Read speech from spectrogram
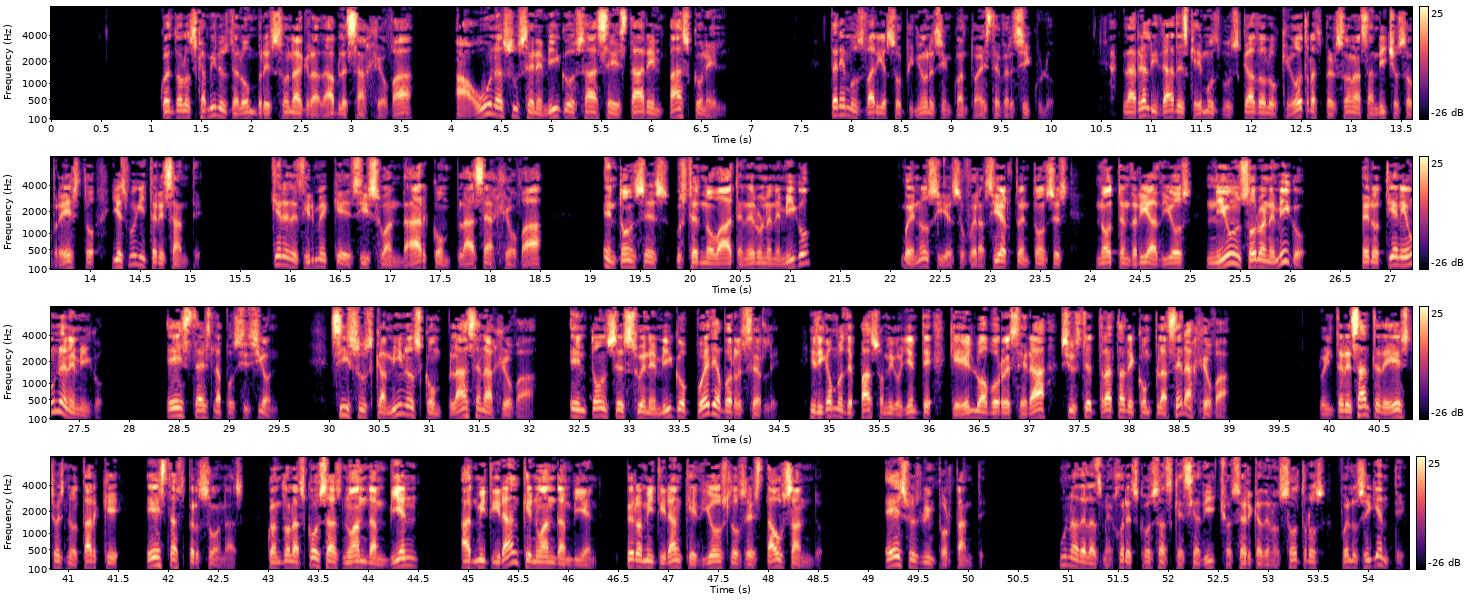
Cuando los caminos del hombre son agradables a Jehová, aun a sus enemigos hace estar en paz con él. Tenemos varias opiniones en cuanto a este versículo. La realidad es que hemos buscado lo que otras personas han dicho sobre esto y es muy interesante. ¿Quiere decirme que si su andar complace a Jehová, entonces usted no va a tener un enemigo? Bueno, si eso fuera cierto, entonces no tendría Dios ni un solo enemigo, pero tiene un enemigo. Esta es la posición. Si sus caminos complacen a Jehová, entonces su enemigo puede aborrecerle. Y digamos de paso, amigo oyente, que él lo aborrecerá si usted trata de complacer a Jehová. Lo interesante de esto es notar que estas personas, cuando las cosas no andan bien, admitirán que no andan bien, pero admitirán que Dios los está usando. Eso es lo importante. Una de las mejores cosas que se ha dicho acerca de nosotros fue lo siguiente.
